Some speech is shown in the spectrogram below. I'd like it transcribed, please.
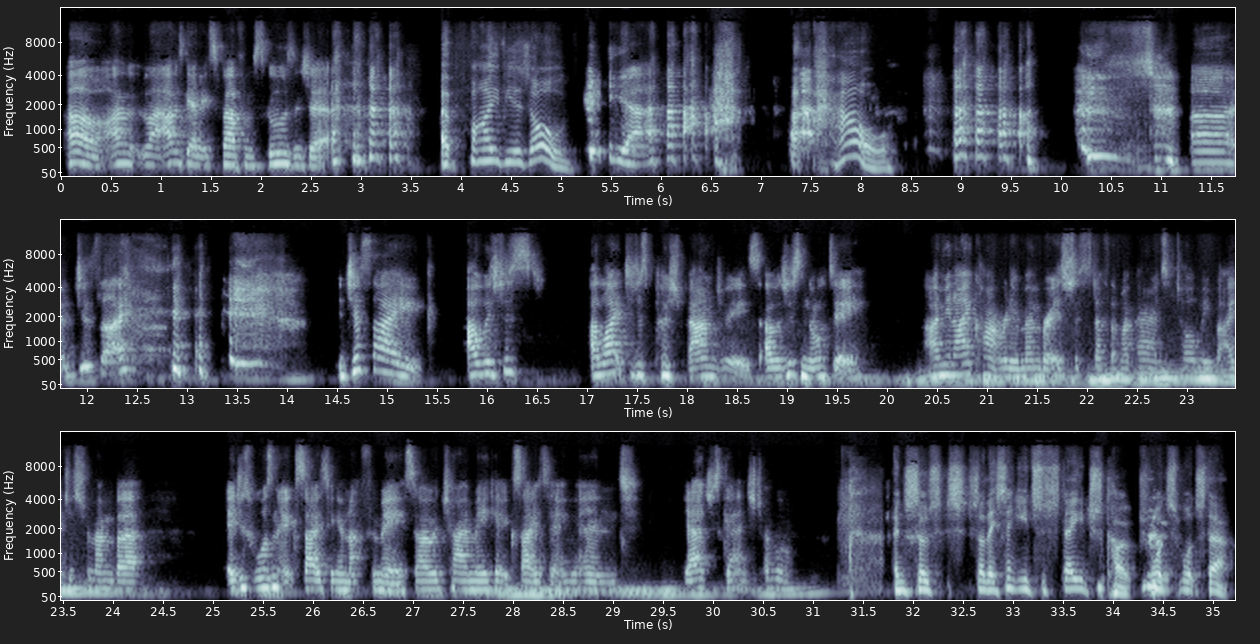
Oh, I like I was getting expelled from schools and shit. at five years old? yeah. Uh, how? uh just like just like I was just I like to just push boundaries. I was just naughty. I mean, I can't really remember. It's just stuff that my parents have told me, but I just remember it just wasn't exciting enough for me. So I would try and make it exciting and yeah, just get into trouble. And so, so they sent you to stagecoach. What's what's that?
